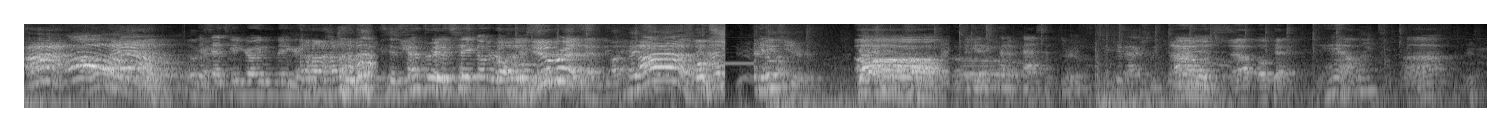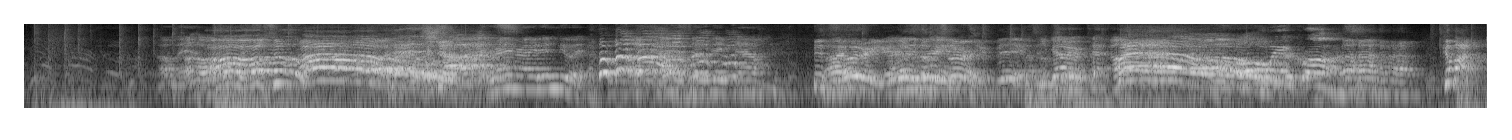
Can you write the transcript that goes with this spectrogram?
Ah! His Okay. head's gonna grow even bigger. His head's gonna take up the whole Hubris! Head- Ah! Oh, Easier. Oh! So you gotta kind of pass it through. You can actually. That was, yeah, okay. Damn. Ah. Oh man. Oh, oh, so, oh! I ran right into it. It's so big now. Alright, you're That is really absurd. too big. You gotta attack. All Oh! the way across. Come on!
